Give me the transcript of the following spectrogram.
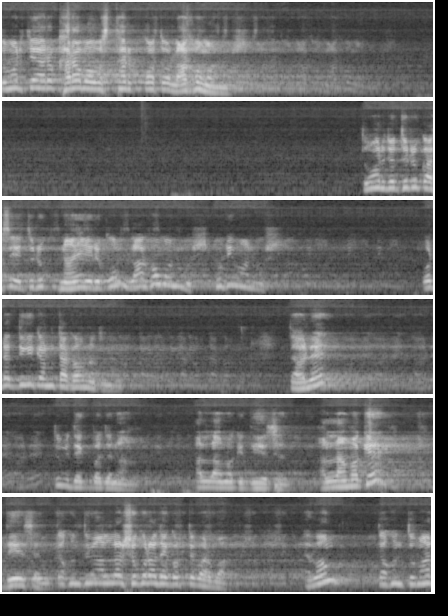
তোমার চেয়ে আরও খারাপ অবস্থার কত লাখো মানুষ। তোমার যতটুকু আছে, এতটুকু নাই, এরকম লাখো মানুষ, কোটি মানুষ। ওটার দিকে কেন তাকাও না তুমি? তাহলে তুমি দেখবা যে না, আল্লাহ আমাকে দিয়েছেন। আল্লাহ আমাকে দিয়েছেন। তখন তুমি আল্লাহর শুকর আদায় করতে পারবা। এবং তখন তোমার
